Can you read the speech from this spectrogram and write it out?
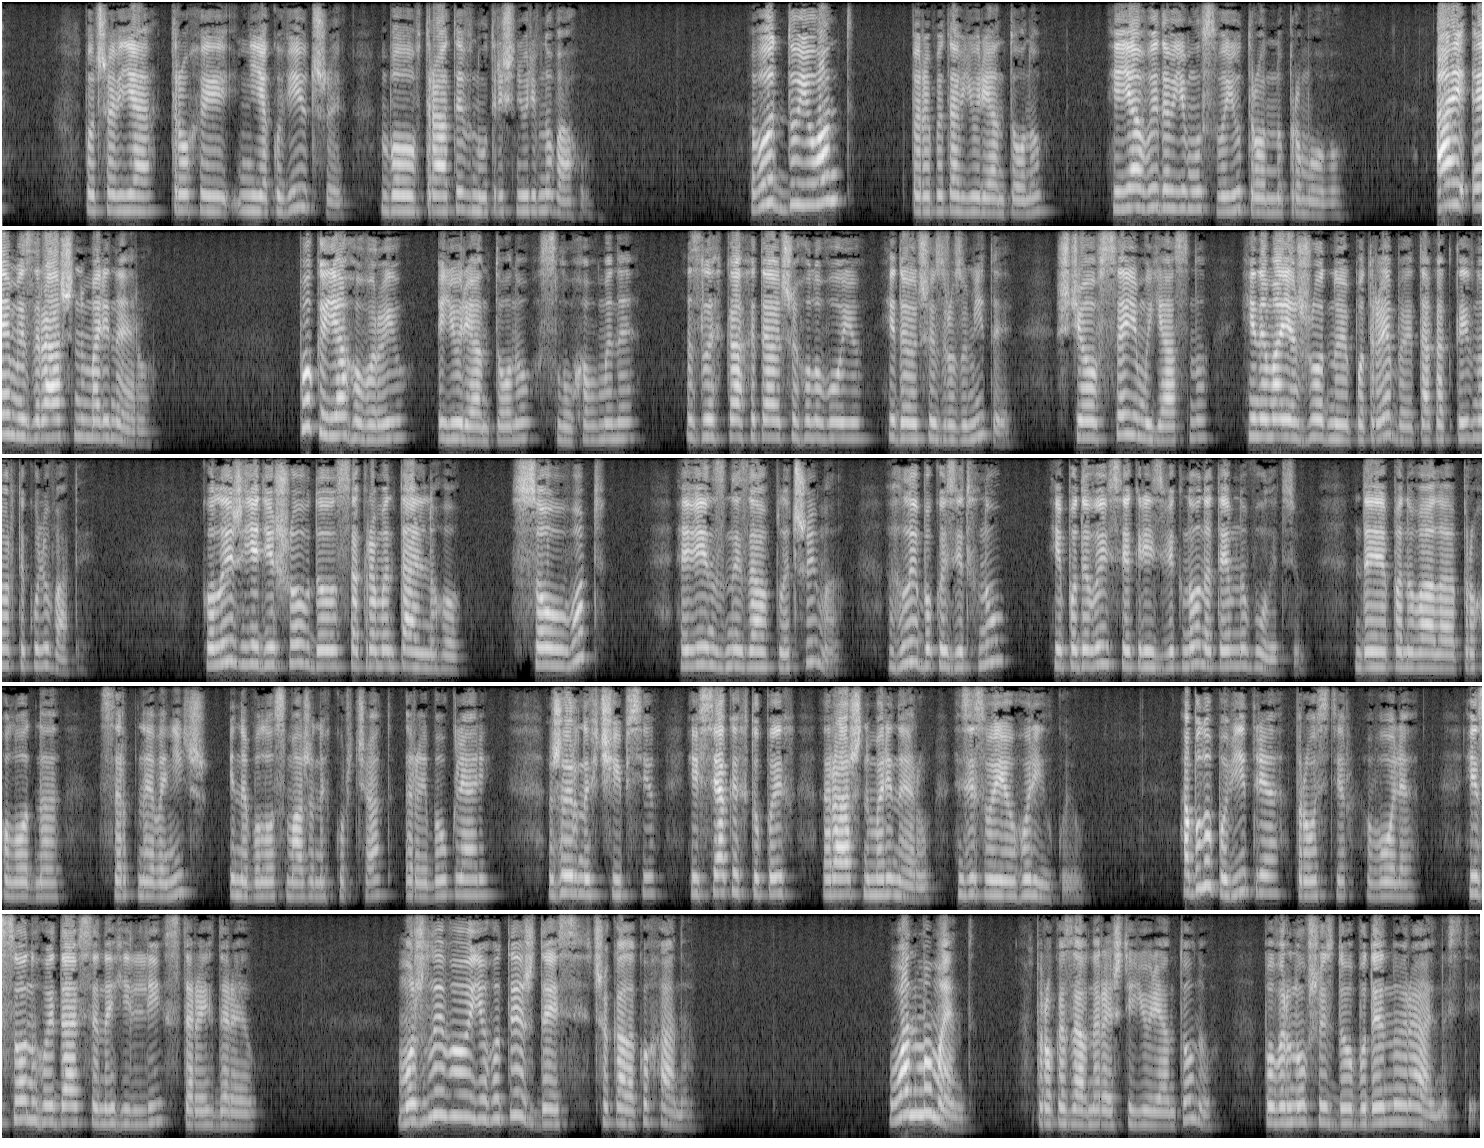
почав я, трохи ніяковіючи, бо втратив внутрішню рівновагу. «What do you want?» – перепитав Юрій Антонов, і я видав йому свою тронну промову. I am is Russian Marinero. Поки я говорив, Юрій Антонов слухав мене, злегка хитаючи головою і даючи зрозуміти, що все йому ясно і немає жодної потреби так активно артикулювати. Коли ж я дійшов до сакраментального «So what?», він знизав плечима, глибоко зітхнув і подивився крізь вікно на темну вулицю, де панувала прохолодна серпнева ніч і не було смажених курчат, риби у клярі, жирних чіпсів і всяких тупих рашн марінеру зі своєю горілкою. А було повітря, простір, воля і сон гойдався на гіллі старих дерев. Можливо, його теж десь чекала кохана. One moment, проказав нарешті Юрій Антонов, повернувшись до буденної реальності,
